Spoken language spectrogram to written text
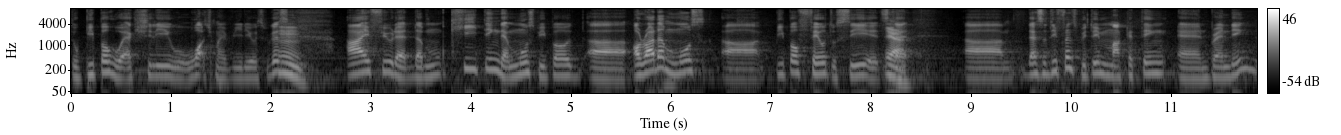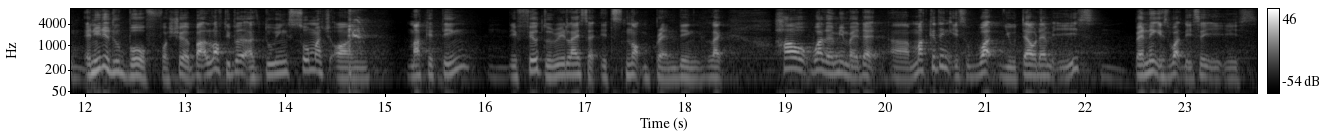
to people who actually watch my videos because I feel that the key thing that most people, uh, or rather most uh, people fail to see, is Yeah. that um, there's a difference between marketing and branding, and you need to do both for sure. But a lot of people are doing so much on marketing, they fail to realize that it's not branding. Like, how? What do I mean by that? Uh, marketing is what you tell them it is. Branding is what they say it is.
